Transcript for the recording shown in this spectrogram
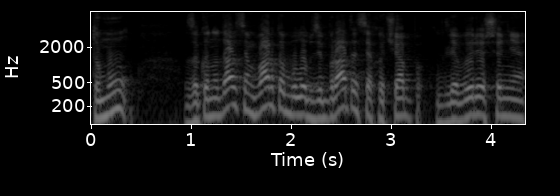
Тому законодавцям варто було б зібратися хоча б для вирішення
